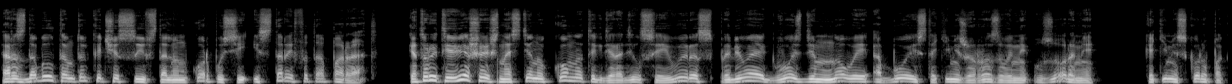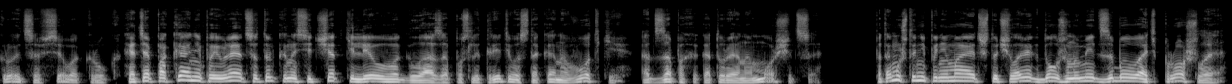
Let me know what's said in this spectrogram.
раздобыл там только часы в стальном корпусе и старый фотоаппарат, который ты вешаешь на стену комнаты, где родился и вырос, пробивая гвоздем новые обои с такими же розовыми узорами, какими скоро покроется все вокруг. Хотя пока они появляются только на сетчатке левого глаза после третьего стакана водки, от запаха которой она морщится, потому что не понимает, что человек должен уметь забывать прошлое,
